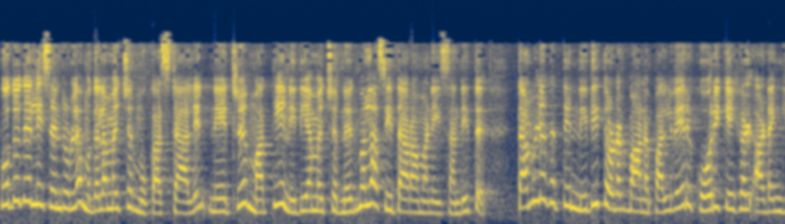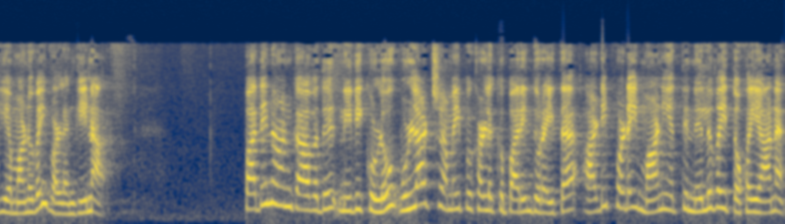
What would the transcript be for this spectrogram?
புதுதில்லி சென்றுள்ள முதலமைச்சர் மு ஸ்டாலின் நேற்று மத்திய நிதியமைச்சர் நிர்மலா சீதாராமனை சந்தித்து தமிழகத்தின் நிதி தொடர்பான பல்வேறு கோரிக்கைகள் அடங்கிய மனுவை வழங்கினார். பதினான்காவது நிதிக்குழு உள்ளாட்சி அமைப்புகளுக்கு பரிந்துரைத்த அடிப்படை மானியத்தின் நிலுவைத் தொகையான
